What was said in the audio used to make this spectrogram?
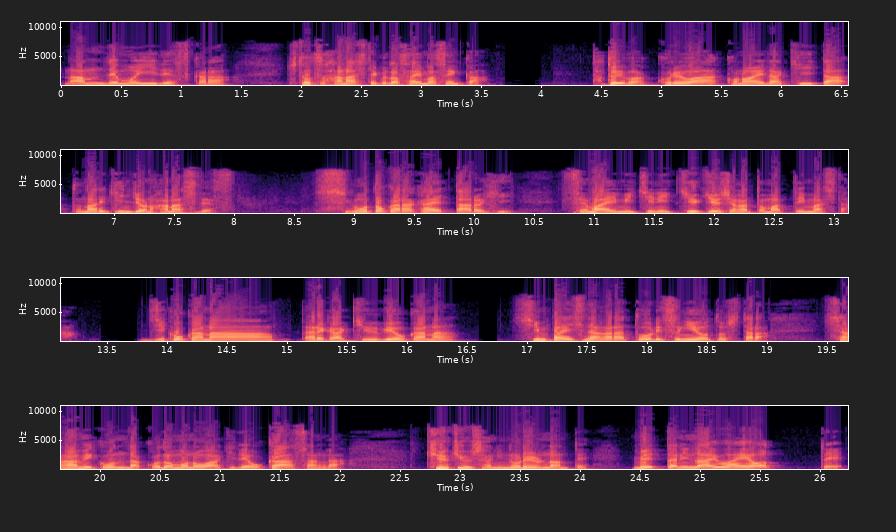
何でもいいですから、一つ話してくださいませんか。例えば、これはこの間聞いた隣近所の話です。仕事から帰ったある日、狭い道に救急車が止まっていました。事故かな？誰か急病かな？心配しながら通り過ぎようとしたら、しゃがみ込んだ子供の脇でお母さんが、救急車に乗れるなんてめったにないわよって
